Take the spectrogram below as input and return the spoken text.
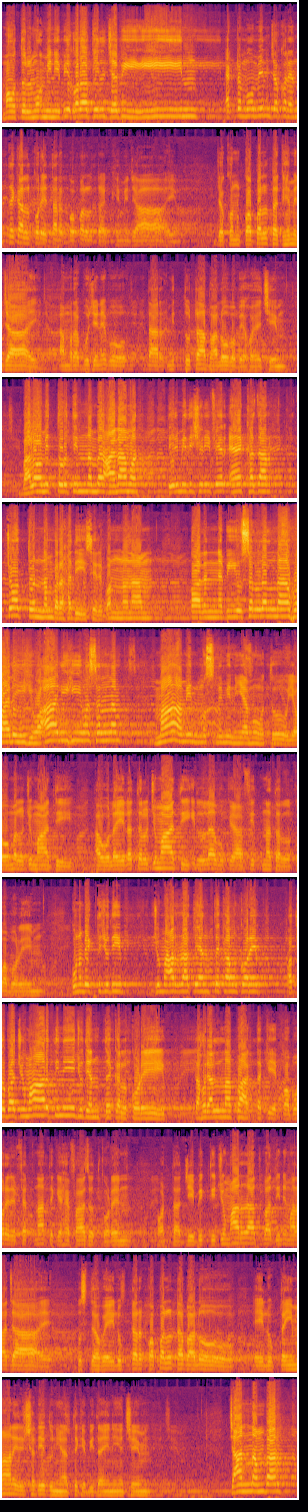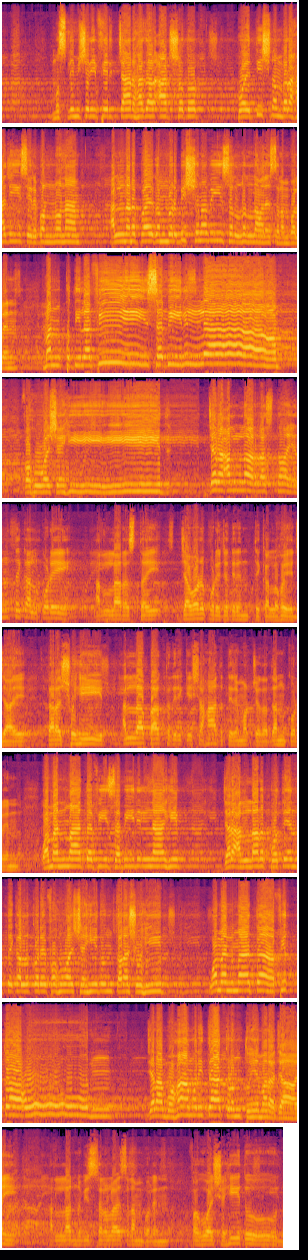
মৌতুল মুমিনি বিগরকিল জাবিন। একটা মুমিন যখন এন্তেকাল করে তার কপালটা ঘেমে যায়। যখন কপালটা ঘেমে যায় আমরা বুঝে নেব তার মৃত্যুটা ভালোভাবে হয়েছে ভালো মৃত্যুর তিন নম্বর আলামত তিরমিদি শরীফের এক হাজার চুয়াত্তর নম্বর হাদিসের বর্ণনা قال النبي صلى الله عليه وآله وسلم ما من مسلم يموت يوم الجمعة أو ليلة الجمعة إلا بكى فتنة القبر কোন ব্যক্তি যদি জুমার রাতে এন্তেকাল করে অথবা জুমার দিনে যদি এন্তেকাল করে, তাহলে আল্লাহ পাক তাকে কবরের ফেতনা থেকে হেফাজত করেন। অর্থাৎ যে ব্যক্তি জুমার রাত বা দিনে মারা যায়, বুঝতে হবে এই লোকটার কপালটা ভালো, এই লোকটা ইমানের সাথে দুনিয়া থেকে বিদায় নিয়েছে। চার নাম্বার, মুসলিম শরীফের চার হাজার আটশত পঁয়ত্রিশ নম্বর হাদিসের বর্ণনা আল্লাহর পয়গম্বর বিশ্বনবী সাল্লাল্লাহু আলাইহি সাল্লাম বলেন, মান কুতিলা ফি সাবিলিল্লাহ, ফাহুয়া শহীদ। যারা আল্লাহর রাস্তায় ইন্তেকাল করে আল্লাহ রাস্তায় যাওয়ার পরে যাদের ইন্তেকাল হয়ে যায়, তারা শহীদ। আল্লাহ পাক তাদেরকে শাহাদাতের মর্যাদা দান করেন। ওয়ামান মাতা ফি সাবিলিল্লাহি যারা আল্লাহর পথে ইন্তেকাল করে, ফাহুয়া শহীদুন, তারা শহীদ। ওয়ামান মাতা ফিত তাউন যারা মহামরিতে আক্রান্ত হয়ে মারা যায়। আল্লাহ নবী সাল্লাল্লাহু সাল্লাম বলেন, ফাহুয়া শহীদুন,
